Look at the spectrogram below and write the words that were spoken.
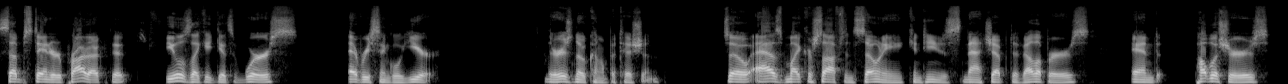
substandard product that feels like it gets worse every single year. There is no competition. So as Microsoft and Sony continue to snatch up developers and publishers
